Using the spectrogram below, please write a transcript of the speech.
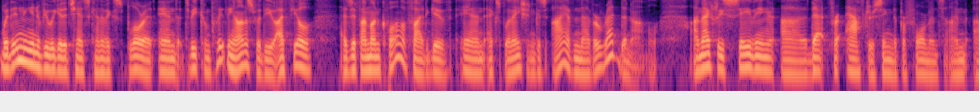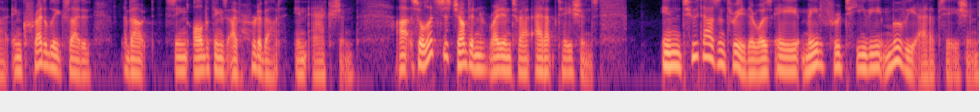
within the interview, we get a chance to kind of explore it. And to be completely honest with you, I feel as if I'm unqualified to give an explanation because I have never read the novel. I'm actually saving uh, that for after seeing the performance. I'm uh, incredibly excited about seeing all the things I've heard about in action. Uh, so let's just jump in right into adaptations. In 2003, there was a made for TV movie adaptation.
